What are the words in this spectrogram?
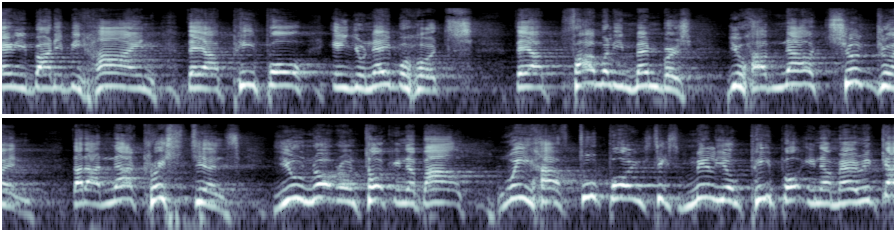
anybody behind. There are people in your neighborhoods, there are family members. You have now children that are not Christians. You know what I'm talking about. We have 2.6 million people in America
